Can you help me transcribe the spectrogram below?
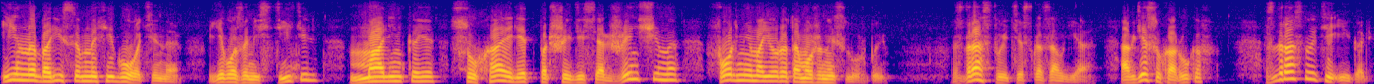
Инна Борисовна Фиготина, его заместитель, маленькая, сухая, лет под 60 женщина в форме майора таможенной службы. «Здравствуйте», — сказал я. «А где Сухоруков?» «Здравствуйте, Игорь.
